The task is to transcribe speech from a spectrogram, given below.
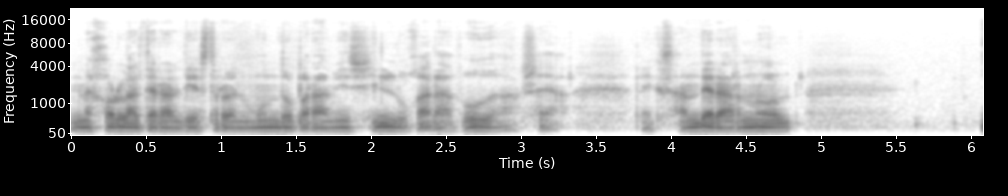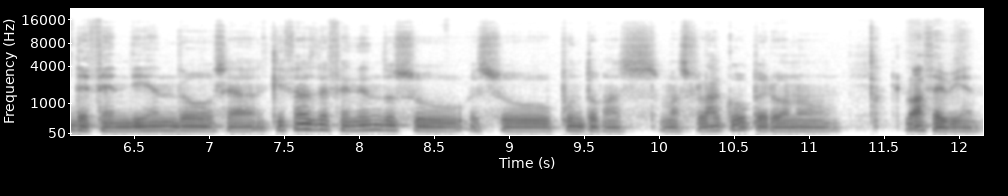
el mejor lateral diestro del mundo para mí sin lugar a duda. O sea Alexander Arnold defendiendo, o sea, quizás defendiendo su, su punto más, más flaco, pero no lo hace bien.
